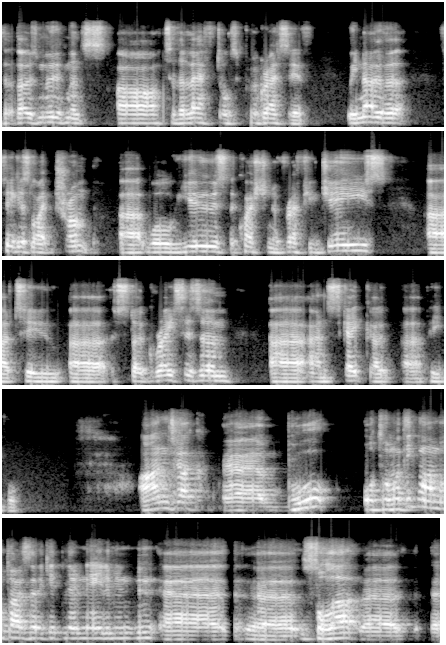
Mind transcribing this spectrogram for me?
that those movements are to the left or to progressive. We know that figures like Trump uh, will use the question of refugees uh, to uh, stoke racism uh, and scapegoat uh, people. Ancak e, bu otomatikman bu tarz hareketlerin eğiliminin e, e, sola e, e,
